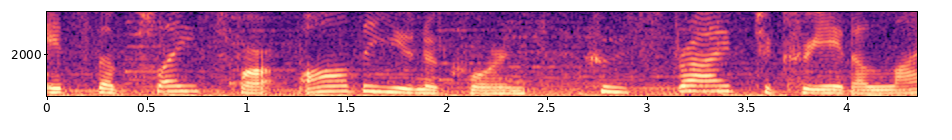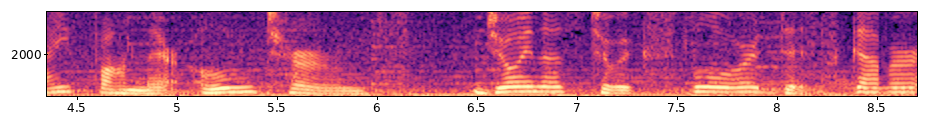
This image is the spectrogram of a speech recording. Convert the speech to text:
It's the place for all the unicorns who strive to create a life on their own terms. Join us to explore, discover,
